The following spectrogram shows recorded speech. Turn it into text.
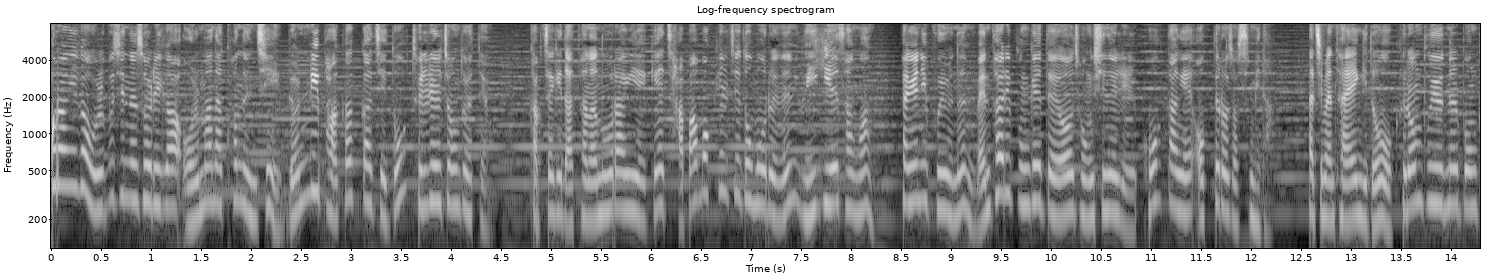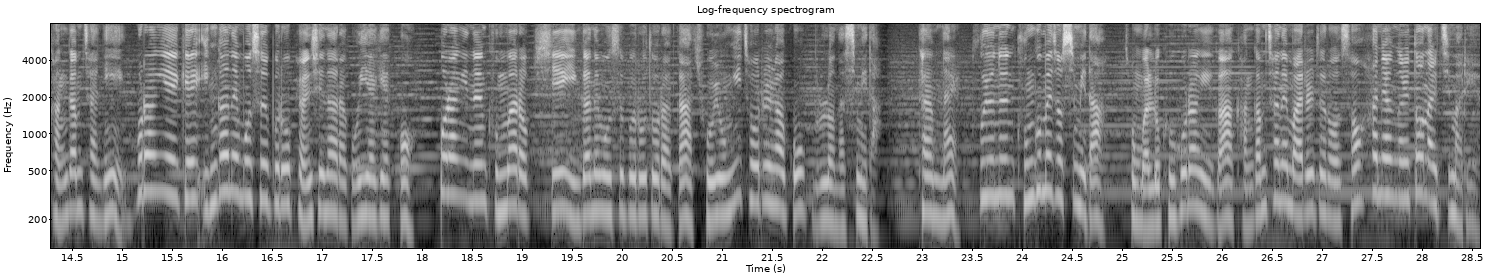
호랑이가 울부짖는 소리가 얼마나 컸는지 면리 바깥까지도 들릴 정도였대요. 갑자기 나타난 호랑이에게 잡아먹힐지도 모르는 위기의 상황. 당연히 부유는 멘탈이 붕괴되어 정신을 잃고 땅에 엎드러졌습니다. 하지만 다행히도 그런 부윤을 본 강감찬이 호랑이에게 인간의 모습으로 변신하라고 이야기했고 호랑이는 군말 없이 인간의 모습으로 돌아가 조용히 절을 하고 물러났습니다. 다음날 부유는 궁금해졌습니다. 정말로 그 호랑이가 강감찬의 말을 들어서 한양을 떠날지 말이에요.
